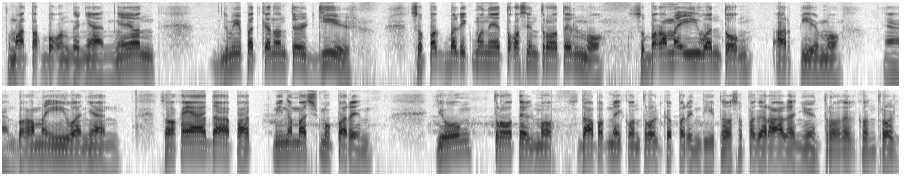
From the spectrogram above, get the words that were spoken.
tumatakbo kang ganyan. Ngayon, lumipat ka ng third gear. So pagbalik mo nito kasi throttle mo, so baka maiwan tong RPM mo. Yan, baka maiwan yan. So kaya dapat minamatch mo pa rin yung throttle mo. So dapat may control ka pa rin dito. So pag-aralan nyo yung throttle control.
